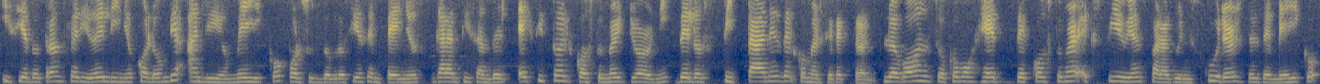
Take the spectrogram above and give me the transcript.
y siendo transferido de Linio Colombia a Linio México por sus logros y desempeños, garantizando el éxito del Customer Journey de los titanes del comercio electrónico. Luego avanzó como Head de Customer Experience para Green Scooters desde México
